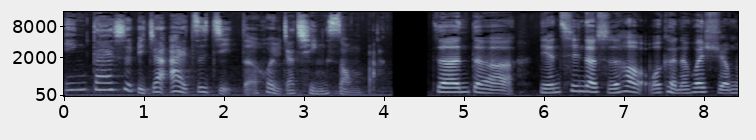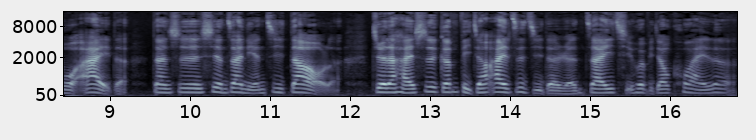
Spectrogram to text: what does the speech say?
应该是比较爱自己的，会比较轻松吧。真的，年轻的时候我可能会选我爱的，但是现在年纪到了，觉得还是跟比较爱自己的人在一起会比较快乐。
